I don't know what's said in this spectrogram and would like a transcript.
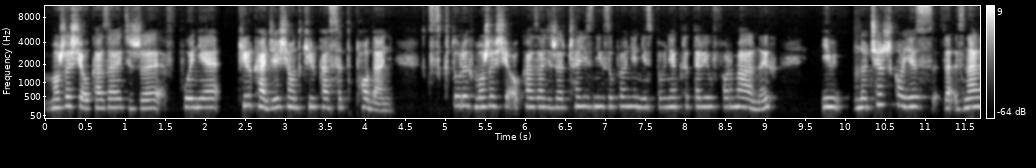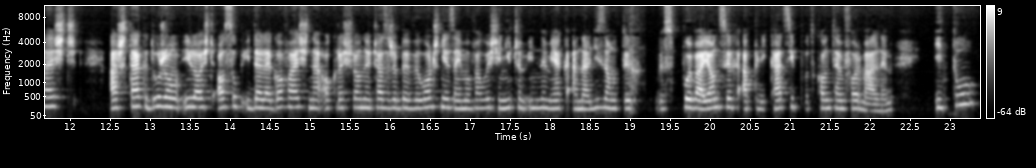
może się okazać, że wpłynie kilkadziesiąt, kilkaset podań, z których może się okazać, że część z nich zupełnie nie spełnia kryteriów formalnych i no ciężko jest znaleźć aż tak dużą ilość osób i delegować na określony czas, żeby wyłącznie zajmowały się niczym innym jak analizą tych spływających aplikacji pod kątem formalnym. I tu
